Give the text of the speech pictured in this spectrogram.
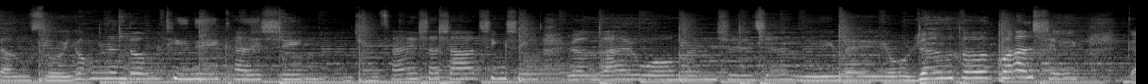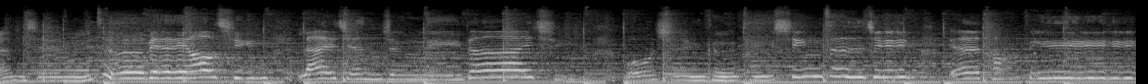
当所有人都替你开心。却才傻傻清醒，原来我们之间已没有任何关系。感谢你特别邀请来见证你的爱情，我时刻提醒自己别逃避。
